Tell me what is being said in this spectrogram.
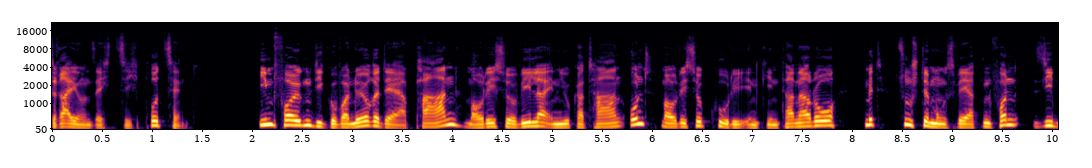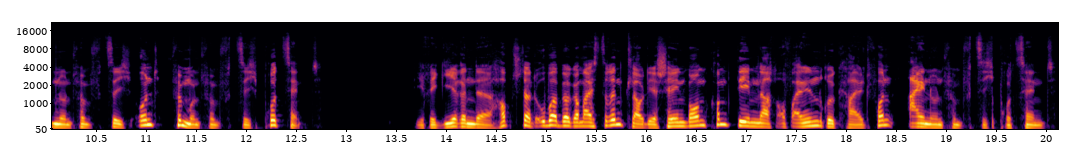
63 Prozent. Ihm folgen die Gouverneure der PAN, Mauricio Vila in Yucatan und Mauricio Curi in Quintana Roo, mit Zustimmungswerten von 57 und 55 Prozent. Die regierende Hauptstadt-Oberbürgermeisterin Claudia Schenbaum kommt demnach auf einen Rückhalt von 51 Prozent.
